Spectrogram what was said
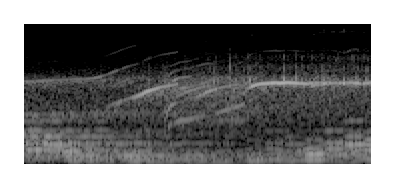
Thank you.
